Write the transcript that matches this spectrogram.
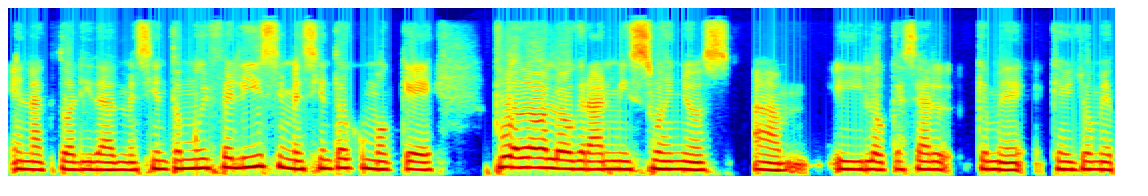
en la actualidad. Me siento muy feliz y me siento como que puedo lograr mis sueños y lo que sea que, me, que yo me,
